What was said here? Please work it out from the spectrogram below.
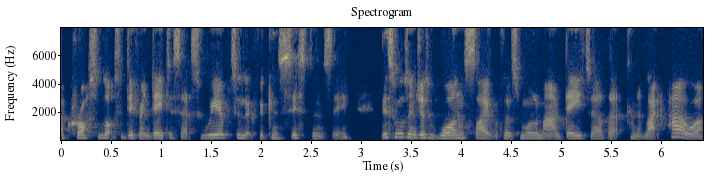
across lots of different data sets. We were able to look for consistency. This wasn't just one site with a small amount of data that kind of lacked power.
